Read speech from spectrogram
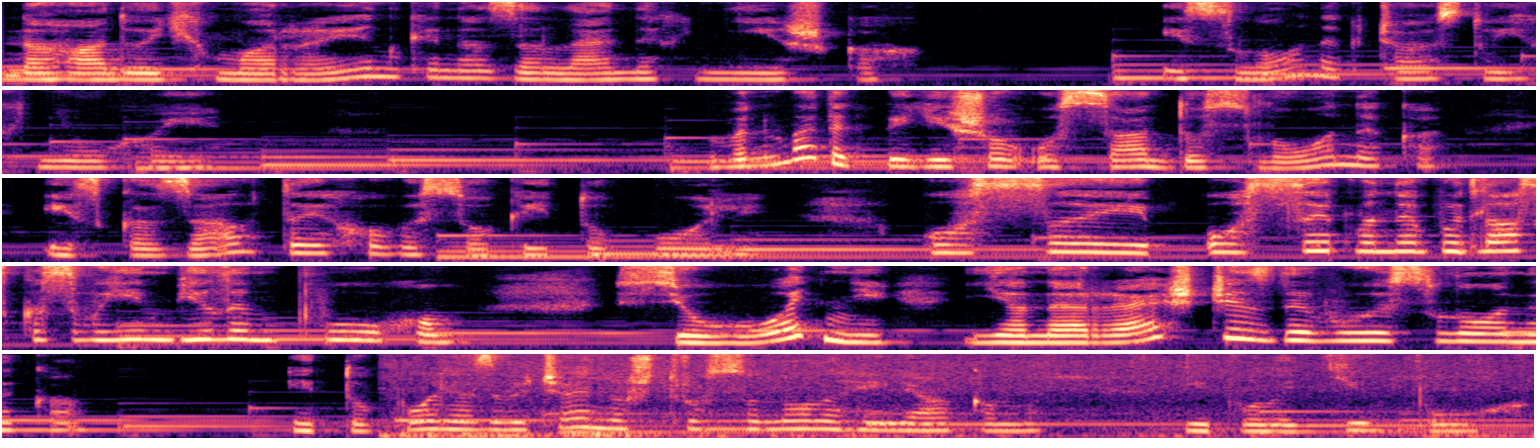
нагадують хмаринки на зелених ніжках. І слоник часто їх нюхає. Ведмедик підійшов у сад до слоника і сказав тихо високий тополі Осип, осип мене, будь ласка, своїм білим пухом. Сьогодні я нарешті здивую слоника. І тополя, звичайно, ж трусонула гіляками і полетів пух.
